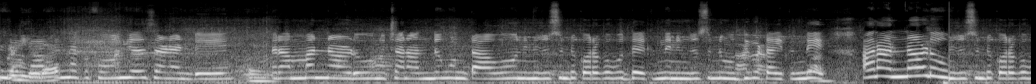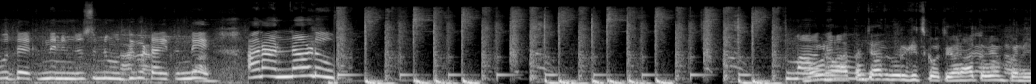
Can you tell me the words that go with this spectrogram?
తీసుకెళ్ళు. నాకు ఫోన్ చేశాడండి. రమ్మన్నాడు నువ్వు చాలా అందంగా ఉంటావు నిన్ను చూస్తుంటే కొరక బుద్ధి అవుతుంది నిన్ను చూస్తుంటే ముద్దు బిట్ట అవుతుంది అని అన్నాడు. నిన్ను చూస్తుంటే కొరక బుద్ధి అవుతుంది నిన్ను చూస్తుంటే ముద్దు బిట్ట అవుతుంది అని అన్నాడు. అవును అతని చేత గురికించుకోవచ్చు కానీ నాతో ఏం పని?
